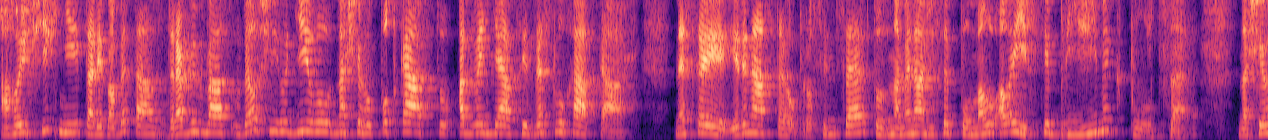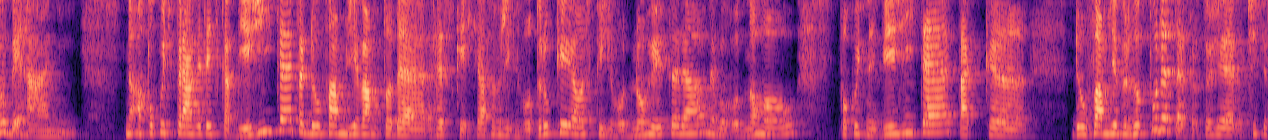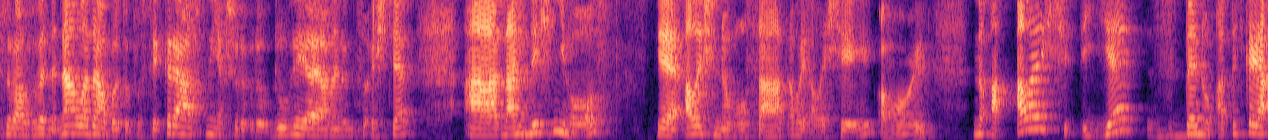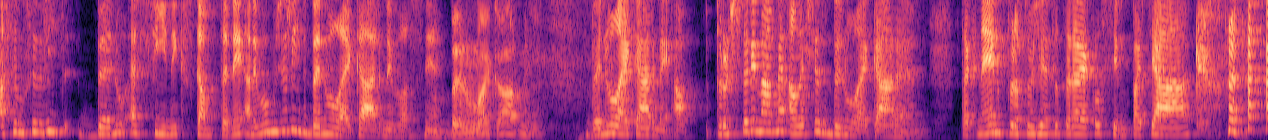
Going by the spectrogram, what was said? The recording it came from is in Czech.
Ahoj všichni, tady Babeta, zdravím vás u dalšího dílu našeho podcastu Adventiáci ve sluchátkách. Dneska je 11. prosince, to znamená, že se pomalu, ale jistě blížíme k půlce našeho běhání. No a pokud právě teďka běžíte, tak doufám, že vám to jde hezky. Chtěla jsem říct od ruky, ale spíš od nohy teda, nebo od nohou. Pokud neběžíte, tak eh, doufám, že brzo půjdete, protože určitě se vám zvedne nálada a bude to prostě krásný a všude budou duhy a já nevím, co ještě. A náš dnešní host je Aleš Novosát. Ahoj Aleši. Ahoj. No a Aleš je z Benu. A teďka já asi musím říct Benu F. Phoenix Company, a nebo můžu říct Benu lékárny vlastně. Benu lékárny. Benu lékárny. A proč tady máme Aleše z Benu lékáren? Tak nejen proto, že je to teda jako sympatiák,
